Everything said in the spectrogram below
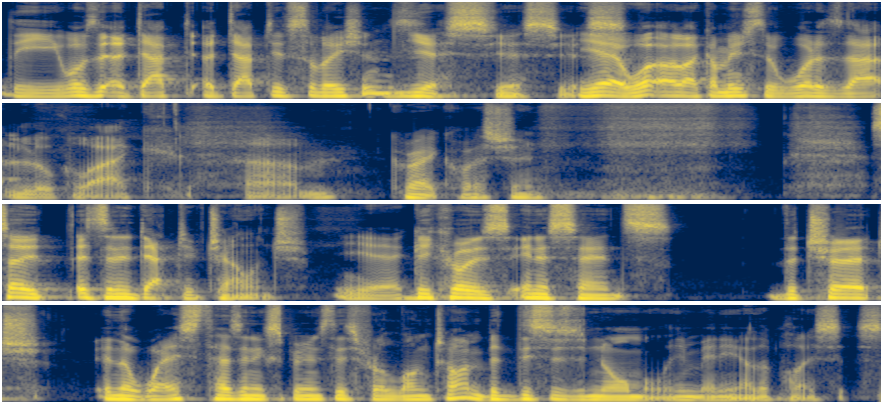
the what was it adapt adaptive solutions? Yes, yes, yes. Yeah, what like I'm interested. What does that look like? Um, Great question. So it's an adaptive challenge yeah, because, in a sense, the church in the West hasn't experienced this for a long time, but this is normal in many other places.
